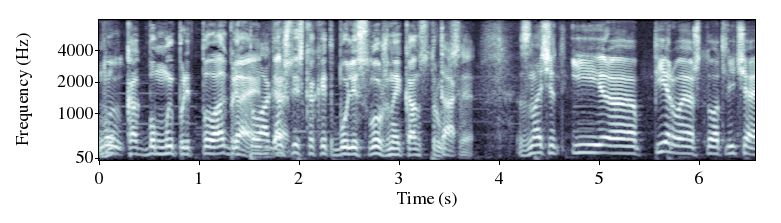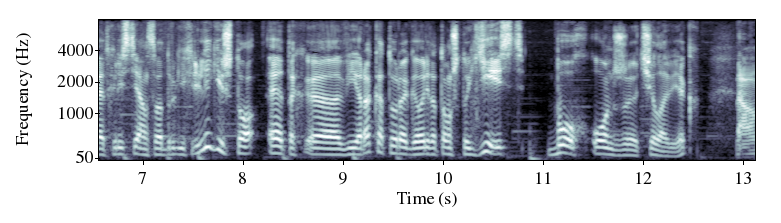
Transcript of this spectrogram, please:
Ну, Ну, как бы мы предполагаем, предполагаем. да, что есть какая-то более сложная конструкция. Значит, и э, первое, что отличает христианство от других религий, что это э, вера, которая говорит о том, что есть Бог, он же человек, Да.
